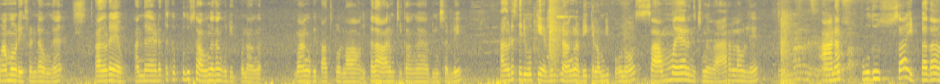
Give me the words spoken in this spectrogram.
மாமாவுடைய ஃப்ரெண்டு அவங்க. அதோட அந்த இடத்துக்கு புதுசாக அவங்க தான் கூட்டிகிட்டு போனாங்க. வாங்க போய் பார்த்துட்டு வரலாம். இப்போ தான் ஆரம்பிச்சிருக்காங்க அப்படின்னு சொல்லி. அதோட சரி ஓகே அப்படின்ட்டு நாங்களும் அப்படியே கிளம்பி போனோம். செம்மையாக இருந்துச்சுங்க. வேறு லெவலு. ஆனால் புதுசாக இப்போ தான்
